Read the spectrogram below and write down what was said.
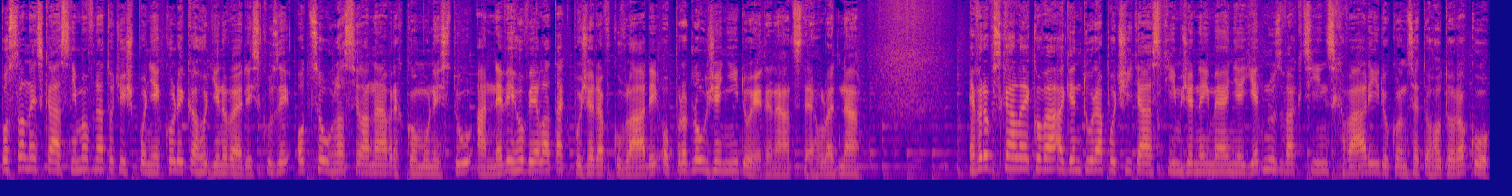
Poslanecká sněmovna totiž po několika hodinové diskuzi odsouhlasila návrh komunistů a nevyhověla tak požadavku vlády o prodloužení do 11. ledna. Evropská léková agentura počítá s tím, že nejméně jednu z vakcín schválí do konce tohoto roku.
